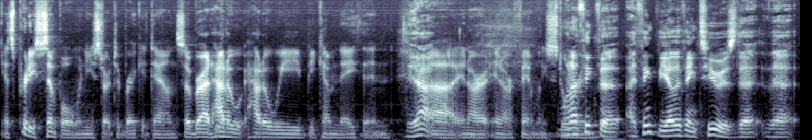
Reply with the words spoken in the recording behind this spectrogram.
it's pretty simple when you start to break it down. So, Brad, how yeah. do how do we become Nathan? Yeah. Uh, in our in our family story. Well, I think the I think the other thing too is that that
